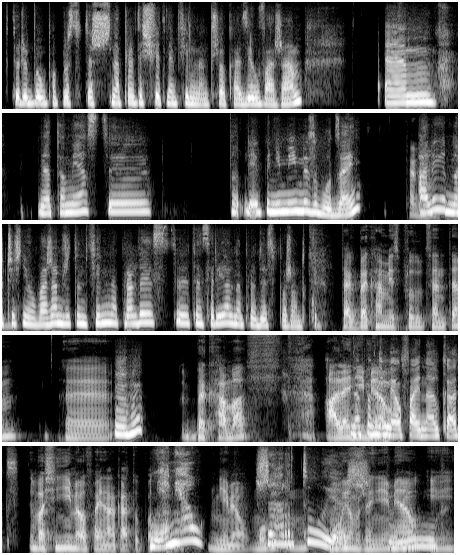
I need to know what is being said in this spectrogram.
który był po prostu też naprawdę świetnym filmem przy okazji, uważam. Natomiast y, no, jakby nie miejmy złudzeń. Tak, ale no. jednocześnie uważam, że ten film naprawdę jest, ten serial naprawdę jest w porządku. Tak, Beckham jest producentem. E, mhm. Beckhama, ale Na nie miał, miał Final Cut. Właśnie nie miał Final Cutu. Nie miał? Nie miał. Mówi, Żartujesz. Mówią, że nie miał i,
